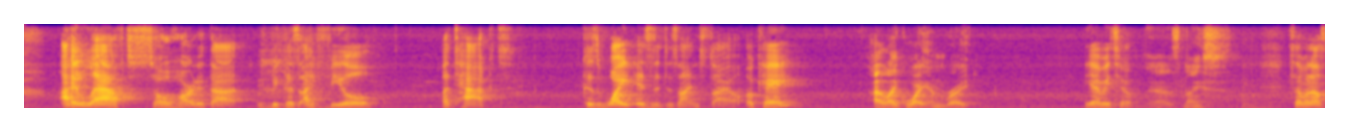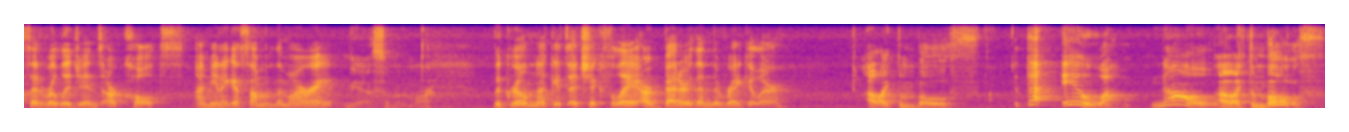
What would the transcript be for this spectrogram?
I laughed so hard at that because I feel attacked. Because white is a design style, okay? I like white and bright. Yeah, me too. Yeah, it's nice. Someone else said religions are cults. I mean, I guess some of them are, right? Yeah, some of them are. The grilled nuggets at Chick fil A are better than the regular. I like them both. That, ew. No. I like them both.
